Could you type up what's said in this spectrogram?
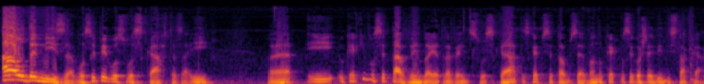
Aldenisa, você pegou suas cartas aí, né? E o que é que você está vendo aí através de suas cartas? O que é que você está observando? O que é que você gostaria de destacar?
